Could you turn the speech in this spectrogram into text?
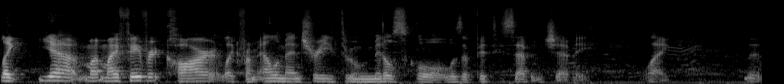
Like, yeah, my, my favorite car, like from elementary through middle school, was a 57 Chevy. Like, it,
